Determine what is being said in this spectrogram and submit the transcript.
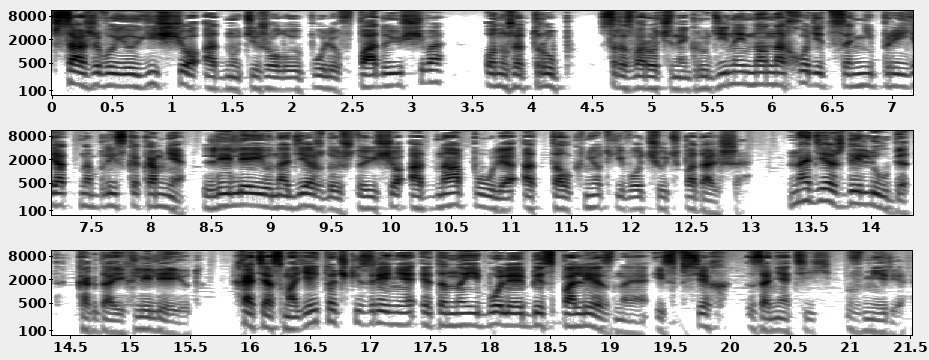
Всаживаю еще одну тяжелую пулю в падающего — он уже труп с развороченной грудиной, но находится неприятно близко ко мне. Лелею надежду, что еще одна пуля оттолкнет его чуть подальше. Надежды любят, когда их лелеют. Хотя с моей точки зрения это наиболее бесполезное из всех занятий в мире.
